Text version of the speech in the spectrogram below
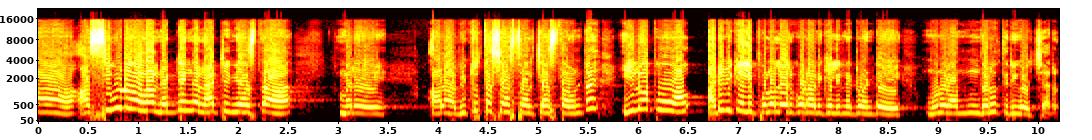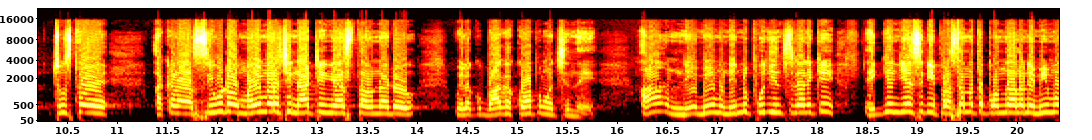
ఆ ఆ శివుడు అలా నగ్నంగా నాట్యం చేస్తా మరి అలా వికృత శాస్త్రాలు చేస్తూ ఉంటే ఈలోపు అడవికి వెళ్ళి పొలాలు ఏరుకోవడానికి వెళ్ళినటువంటి మునులందరూ తిరిగి వచ్చారు. చూస్తే అక్కడ శివుడు మైమరచి నాట్యం చేస్తూ ఉన్నాడు. వీళ్ళకు బాగా కోపం వచ్చింది. మేము నిన్ను పూజించడానికి యజ్ఞం చేసి నీ ప్రసన్నత పొందాలని మేము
